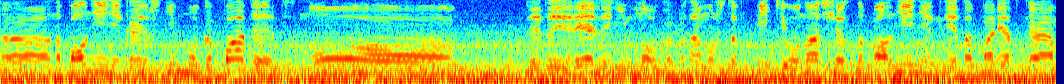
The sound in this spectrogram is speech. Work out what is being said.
э, наполнение, конечно, немного падает, но это реально немного, потому что в пике у нас сейчас наполнение где-то порядка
